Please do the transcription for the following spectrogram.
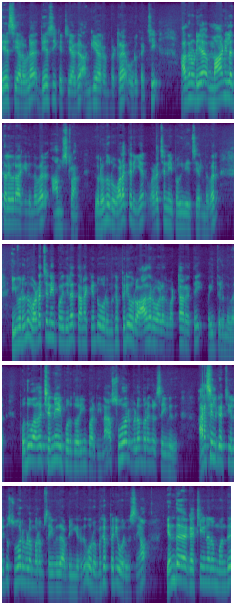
தேசிய அளவில் தேசிய கட்சியாக அங்கீகாரம் பெற்ற ஒரு கட்சி. அதனுடைய மாநில தலைவராக இருந்தவர் ஆம்ஸ்ட்ராங். இவர் வந்து ஒரு வழக்கறிஞர் வடசென்னை பகுதியைச் சேர்ந்தவர். இவர் வந்து வடசென்னை பகுதியில் தனக்கென்று ஒரு மிகப்பெரிய ஒரு ஆதரவாளர் வட்டாரத்தை வைத்திருந்தவர். பொதுவாக சென்னையை பொறுத்த வரைக்கும் பார்த்தீங்கன்னா சுவர் விளம்பரங்கள் செய்வது அரசியல் கட்சிகளுக்கு சுவர் விளம்பரம் செய்வது அப்படிங்கிறது ஒரு மிகப்பெரிய ஒரு விஷயம். எந்த கட்சியினரும் வந்து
